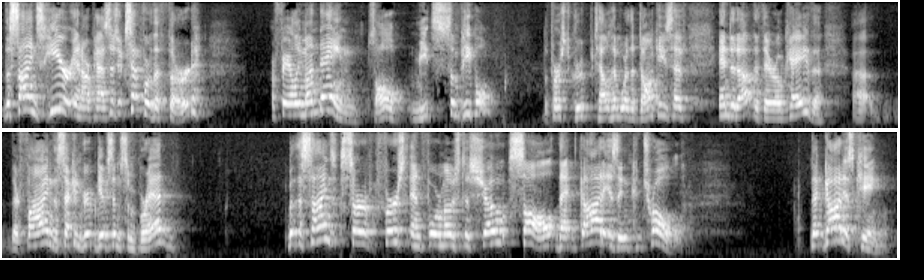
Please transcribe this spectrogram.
The signs here in our passage, except for the third, are fairly mundane. Saul meets some people. The first group tell him where the donkeys have ended up, that they're okay, the, uh, they're fine. The second group gives him some bread. But the signs serve first and foremost to show Saul that God is in control, that God is king,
